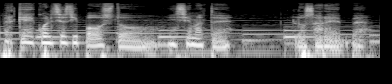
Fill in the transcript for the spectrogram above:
perché qualsiasi posto insieme a te lo sarebbe.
